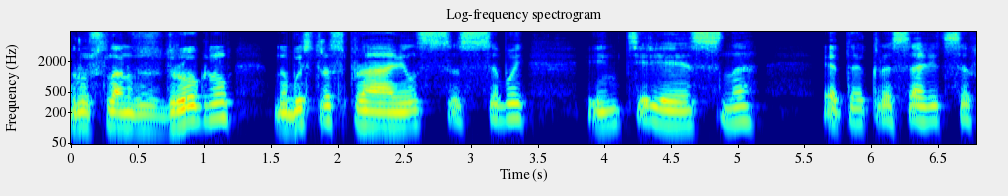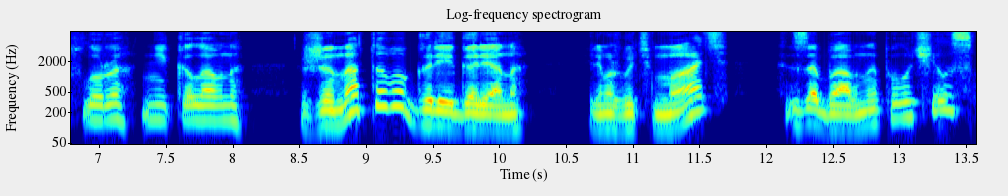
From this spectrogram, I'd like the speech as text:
Руслан вздрогнул, но быстро справился с собой. Интересно, эта красавица Флора Николаевна жена того Григоряна? Или, может быть, мать? Забавно получилось.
